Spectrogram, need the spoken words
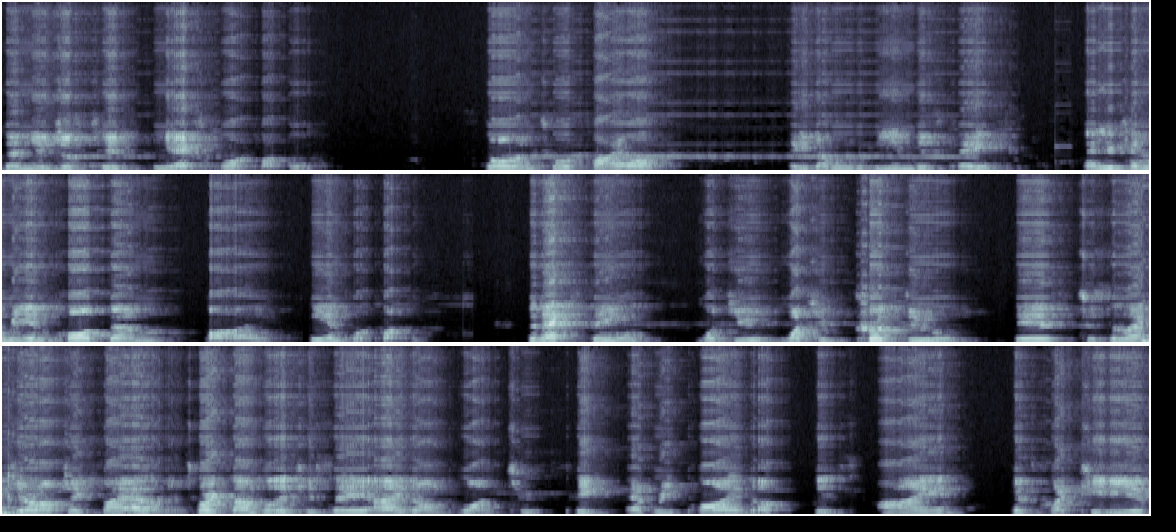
then you just hit the Export button, store them to a file, AWB in this case, and you can re-import them by the Import button. The next thing, what you, what you could do is to select your object by element. For example, if you say, I don't want to pick every point of this eye, it's quite tedious,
